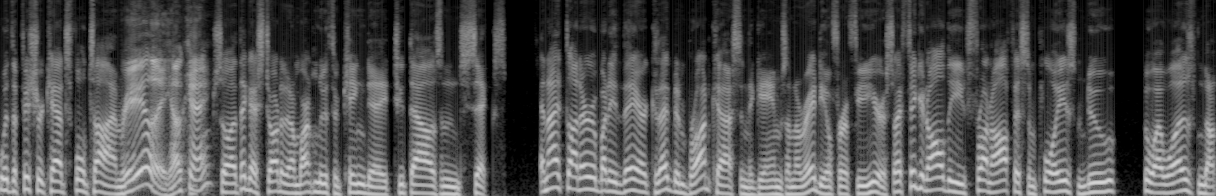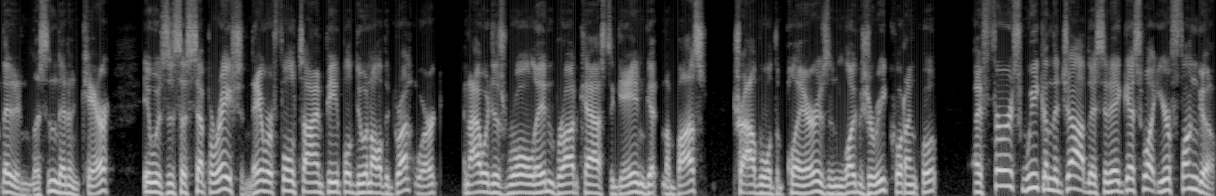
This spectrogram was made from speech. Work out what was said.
with the Fisher Cats full time. Really? Okay. So I think I started on Martin Luther King Day, 2006. And I thought everybody there, because I'd been broadcasting the games on the radio for a few years. So I figured all the front office employees knew who I was. No, they didn't listen, they didn't care. It was just a separation. They were full time people doing all the grunt work, and I would just roll in, broadcast the game, get in the bus, travel with the players, and luxury, quote unquote. My first week on the job, they said, Hey, guess what? You're fungo.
